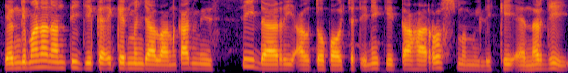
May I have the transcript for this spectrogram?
Yang di mana nanti jika ingin menjalankan misi dari auto pouchet ini kita harus memiliki energi.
